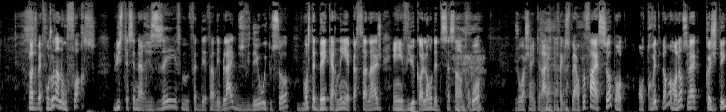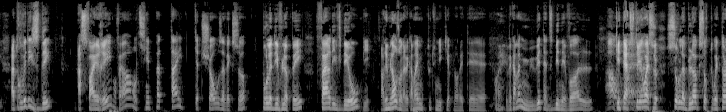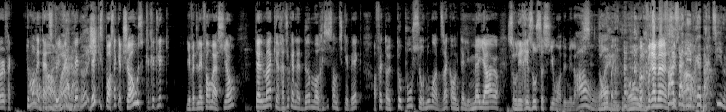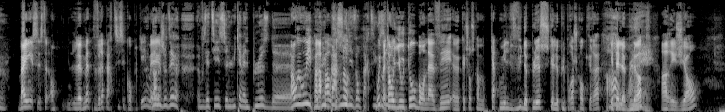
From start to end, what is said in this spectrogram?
On dit, ben, faut jouer dans nos forces. Lui, c'était scénarisé, des- faire des blagues, du vidéo et tout ça. Moi, c'était d'incarner un personnage, un vieux colon de 1703, Joachim Craig. Fait que, ben, on peut faire ça, puis on, on trouvait, là, à un moment donné, on s'est mis à cogiter, à trouver des idées, à se faire rire. On fait, ah, on tient peut-être quelque chose avec ça pour le développer, faire des vidéos. Puis en 2011, on avait quand même toute une équipe. là. On était, Ouais. il y avait quand même 8 à 10 bénévoles Ah, qui étaient ouais, attitrés hein. ouais, sur, sur le blog, sur Twitter. Fait que tout le monde Ah, était attitré. dès, dès qu'il se passait quelque chose, clic, clic, clic, il y avait de l'information. Tellement que Radio-Canada, Mauricie Centre du Québec, a fait un topo sur nous en disant qu'on était les meilleurs sur les réseaux sociaux en 2011. Ah, C'est donc ben drôle. Vraiment. Face à des vrais partis, là. Ben, on- le mettre vrai parti, c'est compliqué, mais... Non, mais je veux dire, vous étiez celui qui avait le plus de. Ah oui, oui, par rapport parmi ça. les autres partis. Oui, aussi, mettons là. YouTube, on avait euh, quelque chose comme 4000 vues de plus que le plus proche concurrent, qui Ah, était le ouais. Bloc en région.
